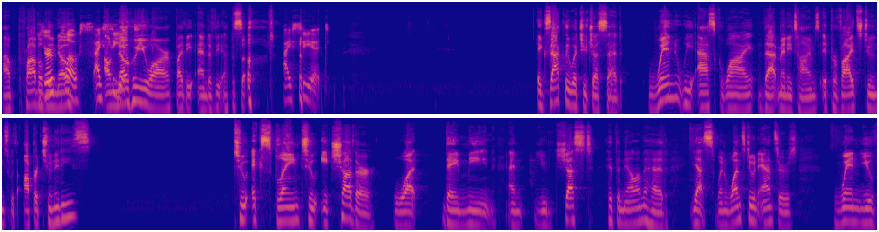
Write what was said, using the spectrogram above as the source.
I'll probably You're know close. I I'll see know it. who you are by the end of the episode. I see it. exactly what you just said. When we ask why that many times, it provides students with opportunities to explain to each other what they mean. And you just hit the nail on the head. Yes, when one student answers, when you've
